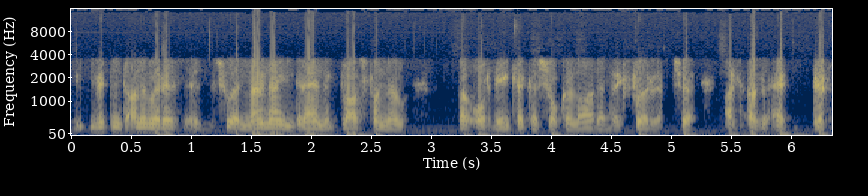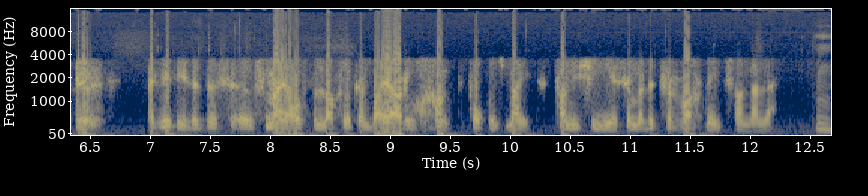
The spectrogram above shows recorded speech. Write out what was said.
Jy weet met ander woorde so 'n nou-nou en dran in plaas van nou 'n ordentlike sjokolade byvoorbeeld. So as as ek ek weet nie, dit is uh, vir my half belaglik en baie arrogant volgens my van die Chinese, maar dit verwag mens van hulle. Hmm.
